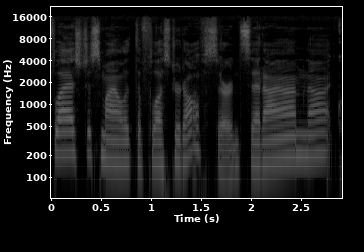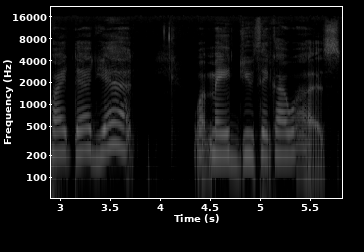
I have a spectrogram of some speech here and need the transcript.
flashed a smile at the flustered officer and said, I'm not quite dead yet. What made you think I was?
